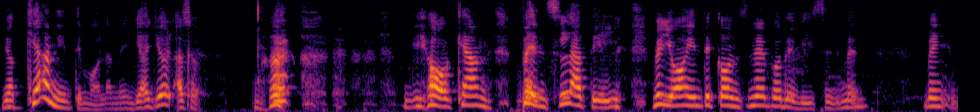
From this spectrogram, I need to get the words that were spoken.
Jag kan inte måla, men jag gör... Alltså, jag kan pensla till, men jag är inte konstnär på det viset. Men, men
